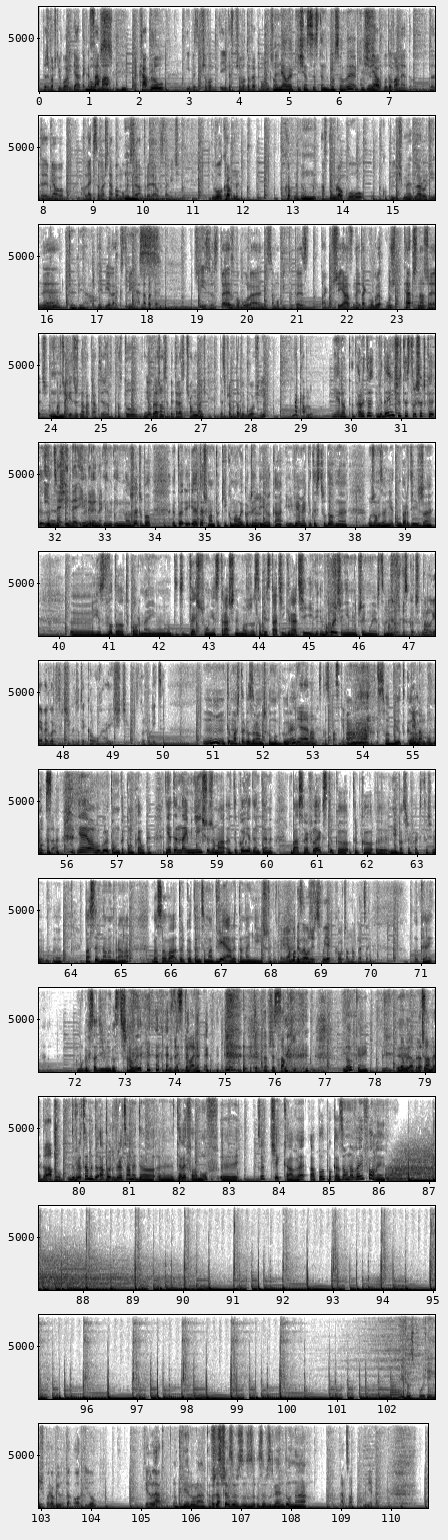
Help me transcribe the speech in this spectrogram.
Też właśnie była idea taka Bose. sama, Mhm. na kablu i, bezprzewod- i bezprzewodowe połączenie. On miał jakiś asystent głosowy? Jakiś... Miał wbudowane, wtedy miał chyba Alexa właśnie, albo mogłeś sobie Androida ustawić. I był okropny. Okropny był. A w tym roku kupiliśmy dla rodziny JBL. JBL Extreme na baterii. Jezus, to jest w ogóle niesamowite. To jest tak przyjazne i tak w ogóle użyteczna rzecz, zwłaszcza jak jedziesz na wakacje, że to po prostu nie obrażam sobie teraz ciągnąć bezprzewodowy głośnik na kablu. Nie no, ale to, wydaje mi się, że to jest troszeczkę e, Inny- inny- inny rynek. inna rzecz, bo to, ja też mam takiego małego. JBL-ka i wiem, jakie to jest cudowne urządzenie, tym bardziej, że y, jest wodoodporne i deszcz mu nie straszny, może sobie stać i grać i w ogóle się nim nie przejmujesz, co nie? Możesz wyskoczyć na lejewego, chwycić go tutaj koło ucha i iść wzdłuż ulicy. Mm, ty masz tego z rączką od góry? Nie, mam tylko z paskiem. A, słabiutko. Nie mam boomboxa. Nie, ja mam w ogóle tą taką pełkę. Nie ten najmniejszy, że ma tylko jeden ten bass reflex, tylko, tylko y, nie bass reflex, to się y, pasywna membrana basowa, tylko ten, co ma dwie, ale ten najmniejszy. Okej, ja mogę założyć swój jak kołczan na plecy. Okej. A mogę wsadzić w niego strzały? Zdecydowanie. Takie na przystawki. No okej. Y, Dobra, wracamy do Apple. Czy, wracamy do Apple i wracamy do y, telefonów. Y, co ciekawe, Apple pokazał nowe iPhony. Miesiąc później niż porobił to od ilu? Wielu lat. Od wielu lat. A Bo wszystko zawsze- ze, ze względu na Na co? No nie wiem.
